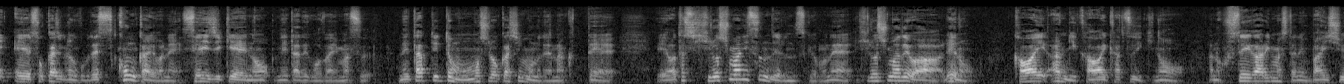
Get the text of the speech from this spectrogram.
はい、えー、速稼塾の久保です。今回はね、政治系のネタでございます。ネタって言っても面白おかしいものではなくて、えー、私、広島に住んでるんですけどもね、広島では例の河合案里河合克行のあの不正がありましたね、買収、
